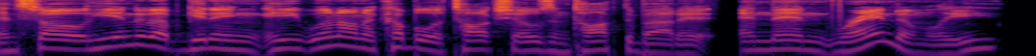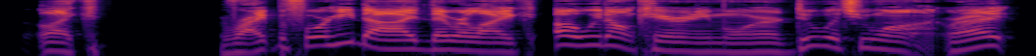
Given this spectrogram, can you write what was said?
And so he ended up getting he went on a couple of talk shows and talked about it and then randomly like right before he died they were like, "Oh, we don't care anymore. Do what you want," right?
